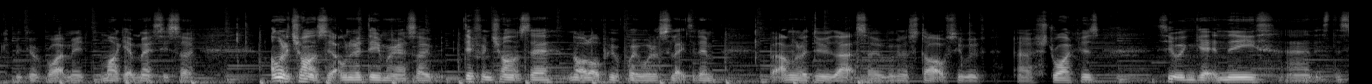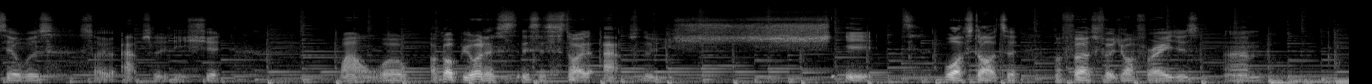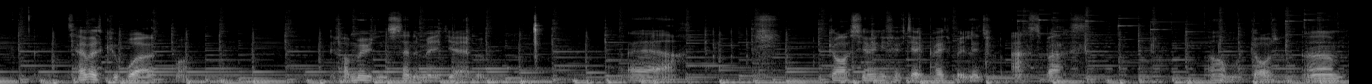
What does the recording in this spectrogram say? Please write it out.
could be good right mid. Might get Messi, so I'm gonna chance it. I'm gonna go Di Maria. So different chance there. Not a lot of people probably would have selected him, but I'm gonna do that. So we're gonna start obviously with uh, strikers. See what we can get in these, and it's the silvers. So absolutely shit. Wow, well, I've got to be honest, this has started absolutely shit. What a start to my first FUT draft for ages. Um, Tevez could work, well, if I moved into centre mid, yeah, but. Uh, Garcia only 58 pace, but Lynch with Aspas. Oh my god. Um,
